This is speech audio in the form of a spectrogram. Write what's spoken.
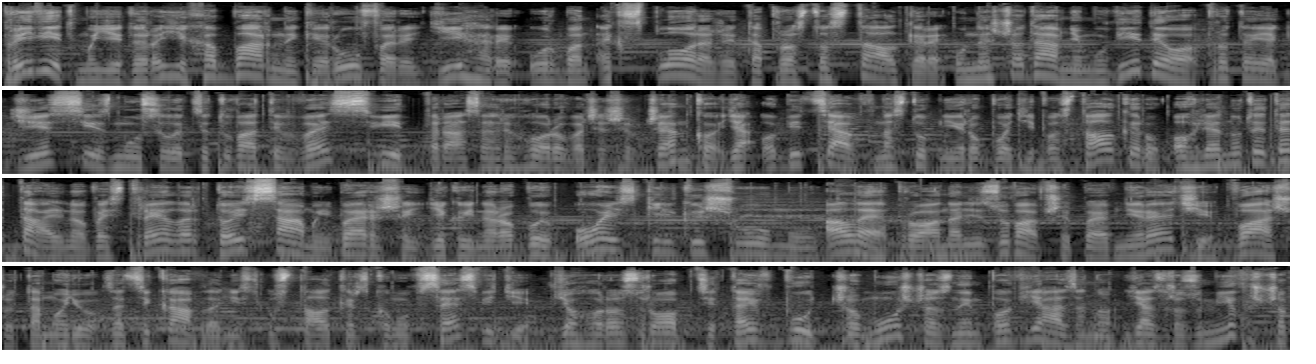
Привіт, мої дорогі хабарники, руфери, дігери, урбан експлорери та просто сталкери. У нещодавньому відео про те, як GSC змусили цитувати весь світ Тараса Григоровича Шевченко, я обіцяв в наступній роботі по сталкеру оглянути детально весь трейлер, той самий перший, який наробив ой скільки шуму. Але проаналізувавши певні речі, вашу та мою зацікавленість у сталкерському всесвіті, в його розробці та й в будь-чому, що з ним пов'язано, я зрозумів, що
